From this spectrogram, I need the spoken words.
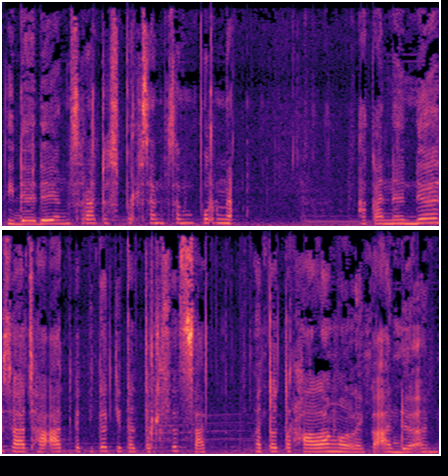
tidak ada yang 100% sempurna. Akan ada saat-saat ketika kita tersesat atau terhalang oleh keadaan.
